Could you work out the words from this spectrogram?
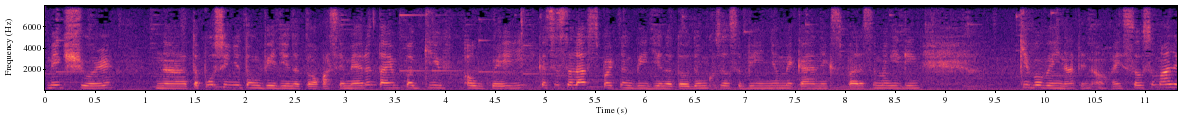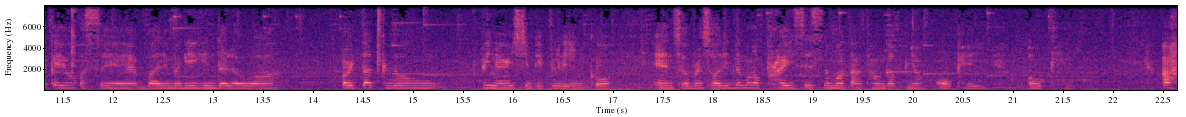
make sure na tapusin nyo tong video na to kasi meron tayong pag-giveaway. Kasi sa last part ng video na to, doon ko sasabihin yung mechanics para sa magiging giveaway natin. Okay, so sumali kayo kasi bali magiging dalawa or tatlong winners yung pipiliin ko. And sobrang solid na mga prizes na matatanggap nyo. Okay? Okay. Ah,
